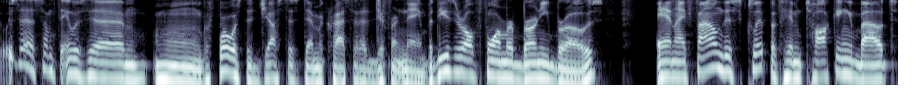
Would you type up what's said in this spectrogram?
it was uh, something. It was um, hmm, before it was the Justice Democrats that had a different name, but these are all former Bernie Bros. And I found this clip of him talking about,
